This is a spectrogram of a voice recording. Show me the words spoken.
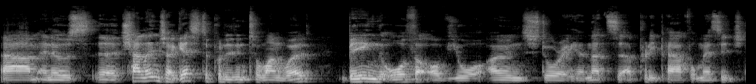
Um, and it was a challenge, I guess, to put it into one word being the author of your own story. And that's a pretty powerful message.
